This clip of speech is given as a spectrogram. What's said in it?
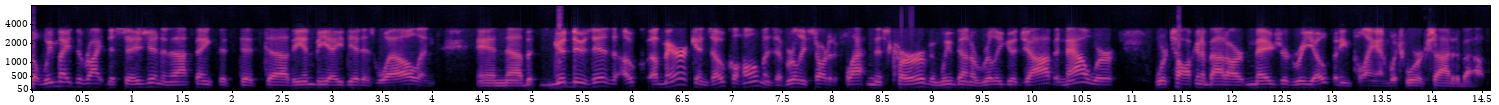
but we made the right decision, and I think that that uh, the NBA did as well. And and uh, but good news is, Americans, Oklahomans have really started to flatten this curve, and we've done a really good job. And now we're we're talking about our measured reopening plan, which we're excited about.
